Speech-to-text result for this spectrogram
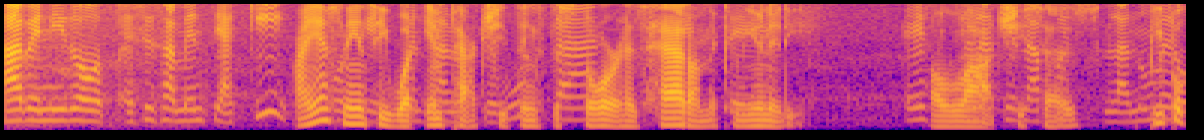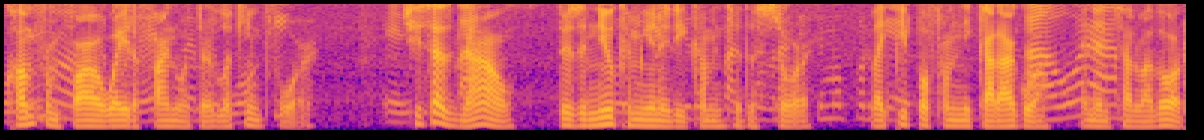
ha venido precisamente aquí. I asked Nancy what impact she thinks the store has had on the Este, community. A lot, she says. People come from far away to find what they're looking for. She says now there's a new community coming to the store, like people from Nicaragua and El Salvador.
